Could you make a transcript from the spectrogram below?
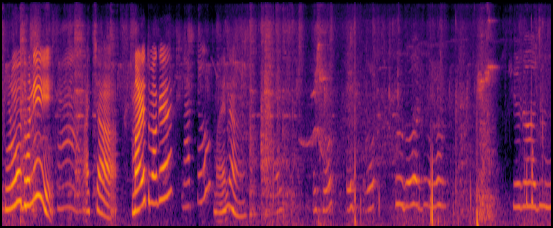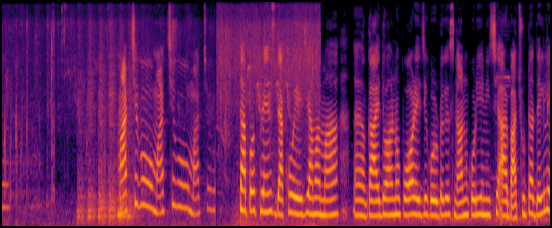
সুরধ্বনি হ্যাঁ আচ্ছা মারে তোমাকে? না মারে মারছে গো মারছে গো মারছে গো। তারপর ফ্রেন্ডস দেখো এই যে আমার মা গায়ে দোয়ানোর পর এই যে গরুটাকে স্নান করিয়ে নিচ্ছে আর বাছুরটা দেখলে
